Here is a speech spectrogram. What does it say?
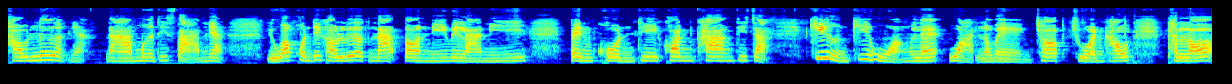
เขาเลือกเนี่ยนะคะมือที่สามเนี่ยหรือว่าคนที่เขาเลือกณตอนนี้เวลานี้ เป็นคนที่ค่อนข้างที่จะขี้หึงขี้หวงและหวาดระแวง ชอบชวนเขาทะเลาะ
